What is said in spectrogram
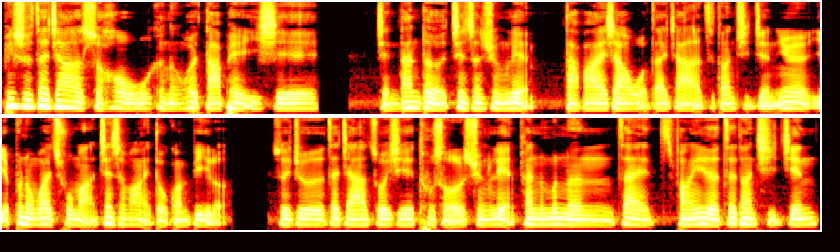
平时在家的时候，我可能会搭配一些简单的健身训练，打发一下我在家的这段期间，因为也不能外出嘛，健身房也都关闭了，所以就是在家做一些徒手的训练，看能不能在防疫的这段期间，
